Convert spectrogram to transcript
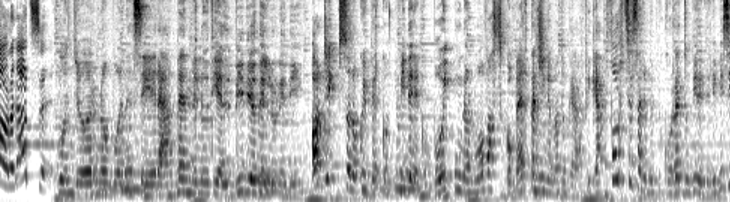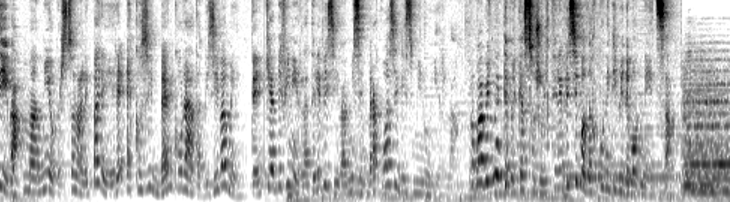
Ciao ragazze! Buongiorno, buonasera, benvenuti al video del lunedì. Oggi sono qui per condividere con voi una nuova scoperta cinematografica. Forse sarebbe più corretto dire televisiva, ma a mio personale parere è così ben curata visivamente che a definirla televisiva mi sembra quasi di sminuirla. Probabilmente perché associo il televisivo ad alcuni tipi di monnezza.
